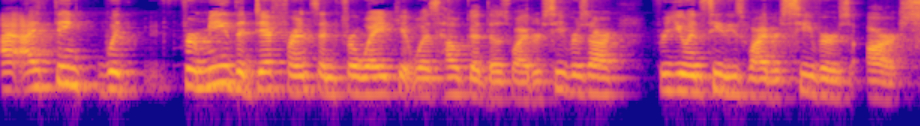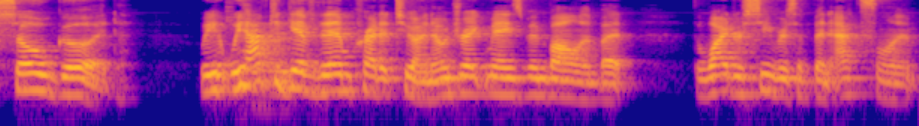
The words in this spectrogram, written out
I, I think, with for me, the difference, and for Wake, it was how good those wide receivers are. For UNC, these wide receivers are so good. We, we have to give them credit too. I know Drake Maye's been balling, but the wide receivers have been excellent.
